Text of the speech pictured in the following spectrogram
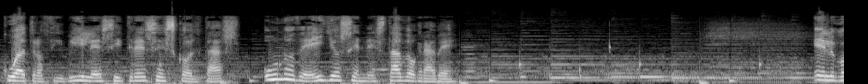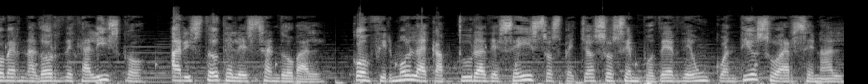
cuatro civiles y tres escoltas, uno de ellos en estado grave. El gobernador de Jalisco, Aristóteles Sandoval, confirmó la captura de seis sospechosos en poder de un cuantioso arsenal.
